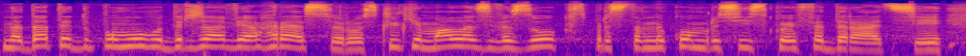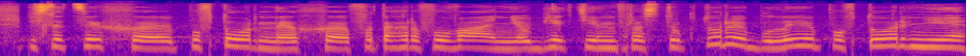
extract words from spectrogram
надати допомогу державі агресору, оскільки мала зв'язок з представником Російської Федерації. Після цих е, повторних фотографувань об'єктів інфраструктури були повторні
